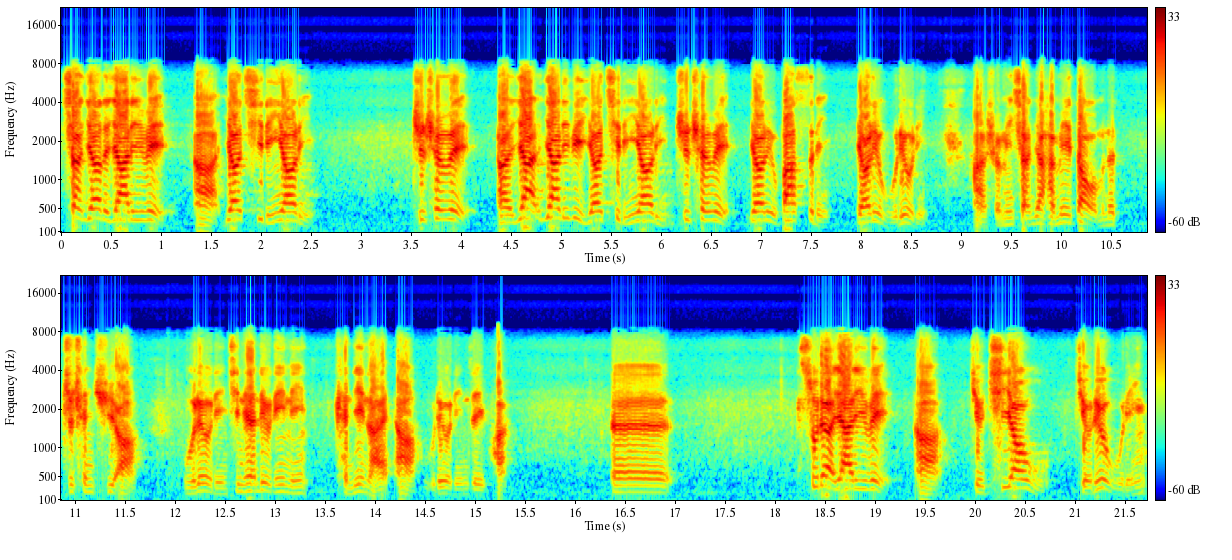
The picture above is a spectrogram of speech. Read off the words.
橡胶的压力位啊幺七零幺零，支撑位啊压压力位幺七零幺零，支撑位幺六八四零幺六五六零啊，说明橡胶还没到我们的支撑区啊。五六零今天六零零肯定来啊，五六零这一块。呃，塑料压力位啊。九七幺五九六五零，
